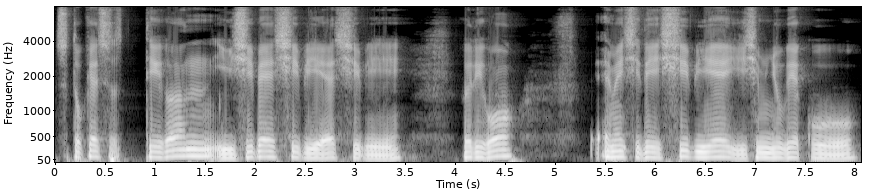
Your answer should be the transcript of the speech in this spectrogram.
스토캐스틱은 20에 12에 12. 그리고 MACD 12에 26에 9.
